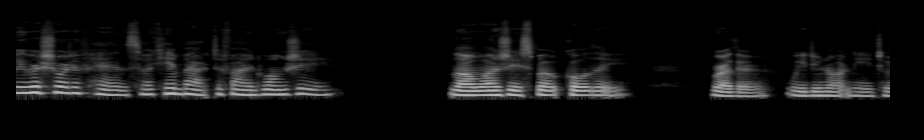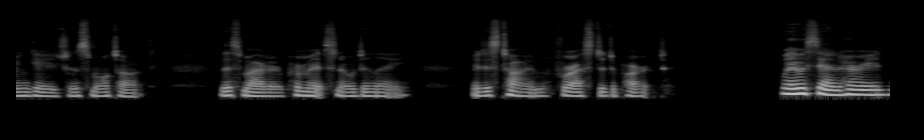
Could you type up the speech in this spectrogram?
We were short of hands, so I came back to find Wangji. Lan Wangji spoke coldly. Brother, we do not need to engage in small talk. This matter permits no delay. It is time for us to depart. Wei Wuxian hurried.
